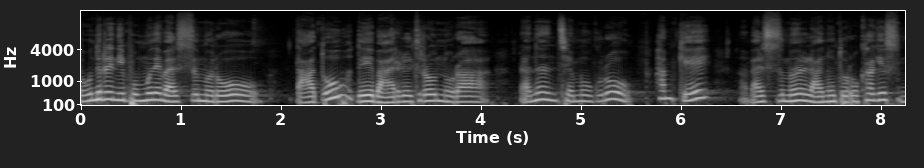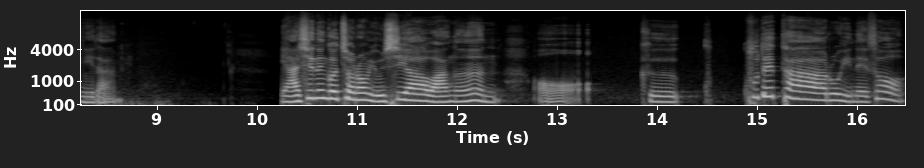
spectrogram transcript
네, 오늘은 이 본문의 말씀으로 나도 내 말을 들었노라라는 제목으로 함께 말씀을 나누도록 하겠습니다. 예, 아시는 것처럼 요시야 왕은 어, 그 쿠데타로 인해서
